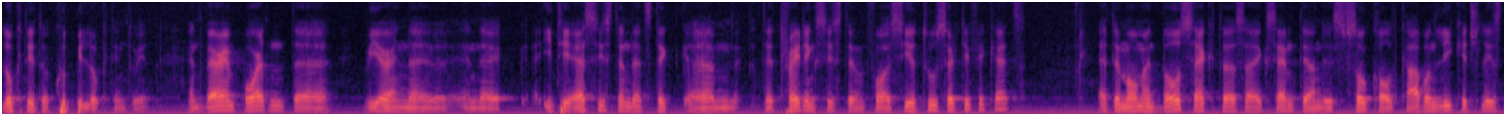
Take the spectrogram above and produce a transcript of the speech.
looked at or could be looked into it. And very important, uh, we are in the, in the ETS system, that's the, um, the trading system for CO2 certificates. At the moment, both sectors are exempt on this so-called carbon leakage list.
